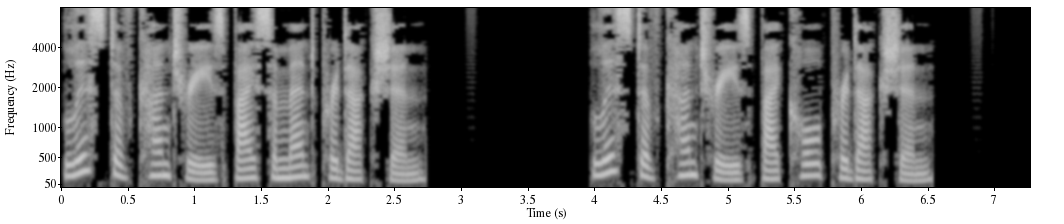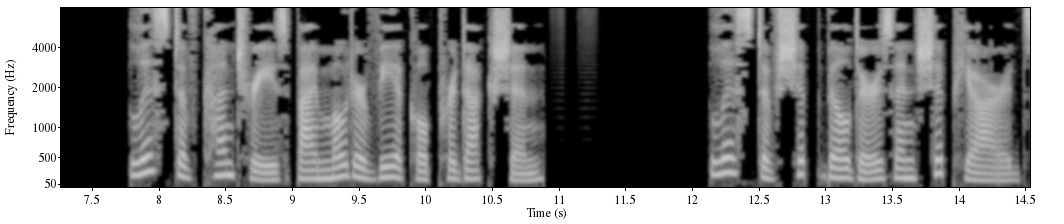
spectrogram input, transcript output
List of countries by cement production List of countries by coal production List of countries by motor vehicle production. List of shipbuilders and shipyards.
